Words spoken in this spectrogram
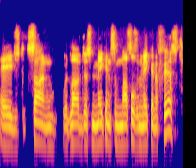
aged son would love just making some muscles and making a fist.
